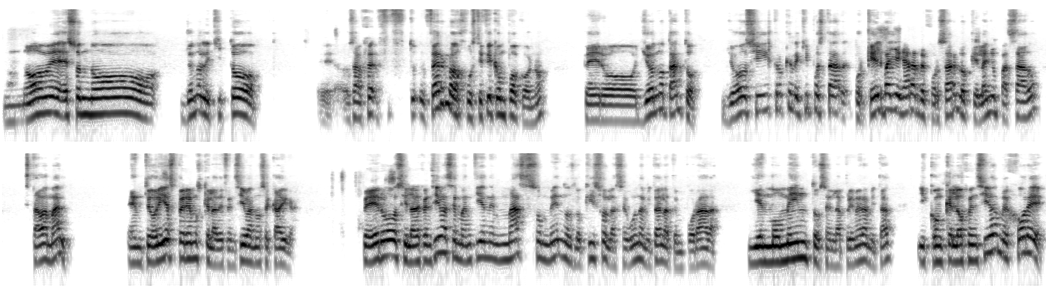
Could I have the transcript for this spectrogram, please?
No eso no, yo no le quito, eh, o sea, Fer lo justifica un poco, ¿no? Pero yo no tanto. Yo sí creo que el equipo está, porque él va a llegar a reforzar lo que el año pasado estaba mal. En teoría esperemos que la defensiva no se caiga. Pero si la defensiva se mantiene más o menos lo que hizo la segunda mitad de la temporada y en momentos en la primera mitad, y con que la ofensiva mejore,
